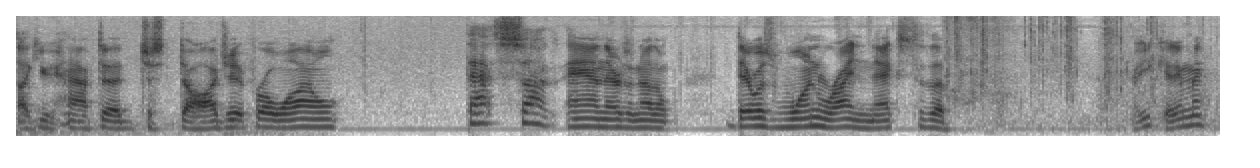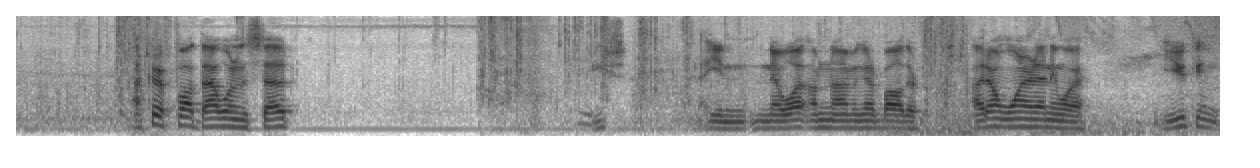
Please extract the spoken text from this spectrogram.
Like you have to just dodge it for a while. That sucks. And there's another. There was one right next to the. Are you kidding me? I could have fought that one instead. You, you know what? I'm not even gonna bother. I don't want it anyway. You can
